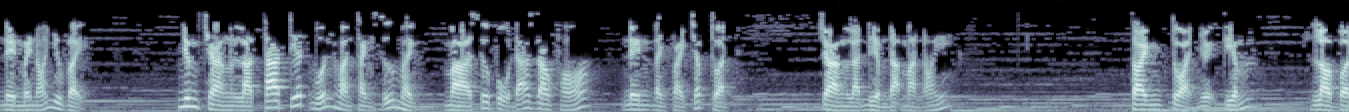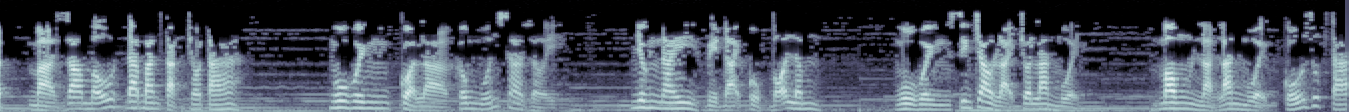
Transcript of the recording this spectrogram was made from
nên mới nói như vậy. Nhưng chàng là ta tiết muốn hoàn thành sứ mệnh mà sư phụ đã giao phó nên đành phải chấp thuận. Chàng là điểm đạm mà nói. Thanh tỏa nhuệ kiếm là vật mà giao mẫu đã ban tặng cho ta. Ngu huynh quả là không muốn xa rời, nhưng nay vì đại cục võ lâm, Ngu huynh xin trao lại cho Lan muội. Mong là Lan muội cố giúp ta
